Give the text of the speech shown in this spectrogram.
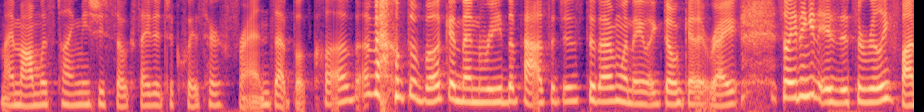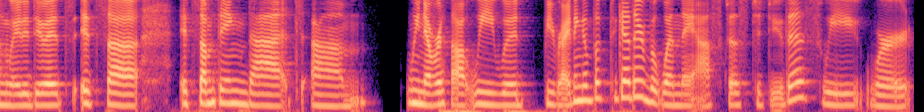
my mom was telling me she's so excited to quiz her friends at book club about the book and then read the passages to them when they like don't get it right. So I think it is it's a really fun way to do it. It's it's uh it's something that um we never thought we would be writing a book together, but when they asked us to do this, we were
